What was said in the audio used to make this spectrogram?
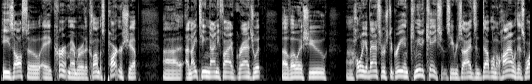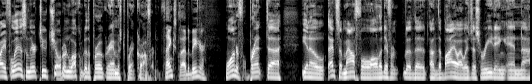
He's also a current member of the Columbus Partnership, uh, a 1995 graduate of OSU. Uh, holding a bachelor's degree in communications. He resides in Dublin, Ohio, with his wife Liz and their two children. Welcome to the program, Mr. Brent Crawford. Thanks. Glad to be here. Wonderful, Brent. Uh, you know that's a mouthful. All the different the the, uh, the bio I was just reading, and uh,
